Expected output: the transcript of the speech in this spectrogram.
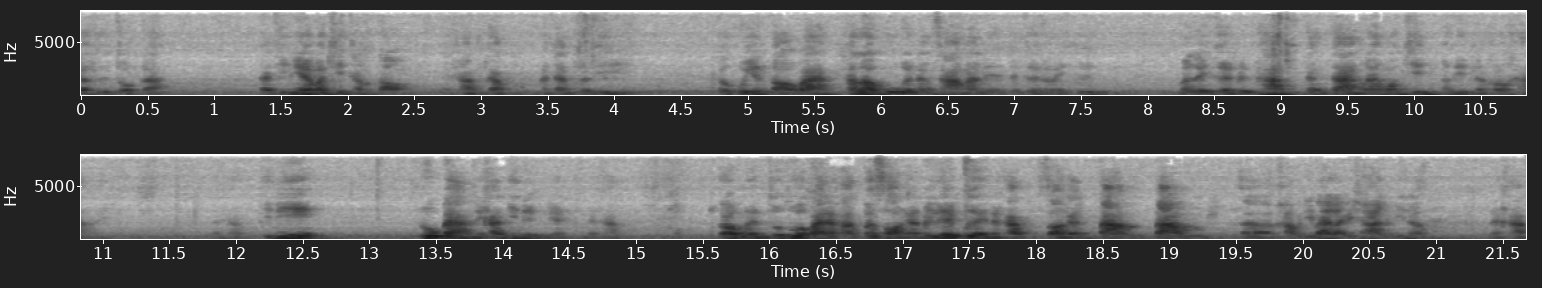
ก็คือจบล้วแต่ทีเนี้ยมาคิดคำตอบ นะครับกับอาจารย์ปรีก็คุยกันต่อว่า ถ้าเราบูกันทั้งสามอันเนี้จะเกิดอะไรขึ้น มันเลยเกิดเป็นภาพต่างๆร่างว่าคิดผลิตแล้วก็ขายนะครับ ทีนี้รูปแบบในขั้นที่หนึ่งเนี่ยนะครับ ก็เหมือนทั่วๆไปนะครับ ก็สอนกันไปเรื่อยเปื่อยนะครับ สอนกันตามตามเอ่อคำอธิบายรายวิชานี่เนาะนะครับ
